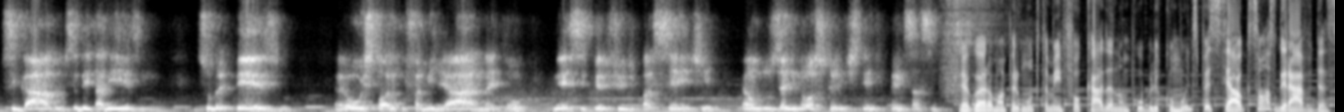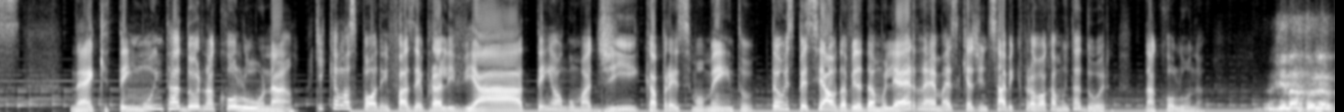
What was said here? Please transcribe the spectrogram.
cigarro, sedentarismo, sobrepeso, é, ou histórico familiar, né? Então, nesse perfil de paciente, é um dos diagnósticos que a gente tem que pensar assim. E agora uma pergunta também focada num público muito especial, que são as grávidas, né? Que tem muita dor na coluna. O que, que elas podem fazer para aliviar? Tem alguma dica para esse momento tão especial da vida da mulher, né? Mas que a gente sabe que provoca muita dor na coluna. Renata, olha,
